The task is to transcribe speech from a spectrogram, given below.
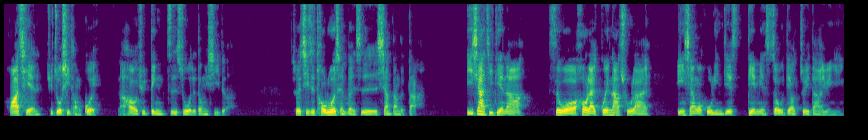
花钱去做系统柜，然后去定制所有的东西的，所以其实投入的成本是相当的大。以下几点呢，是我后来归纳出来影响我虎林街店面收掉最大的原因。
